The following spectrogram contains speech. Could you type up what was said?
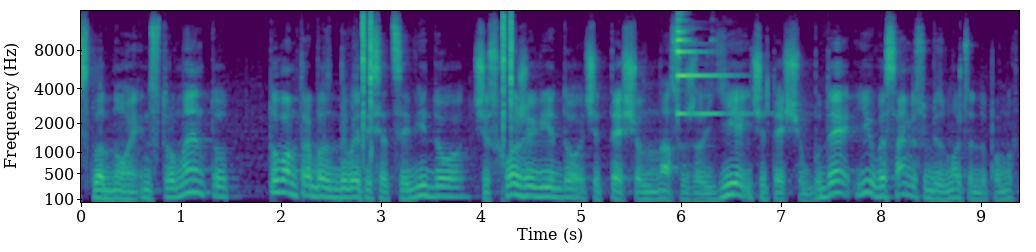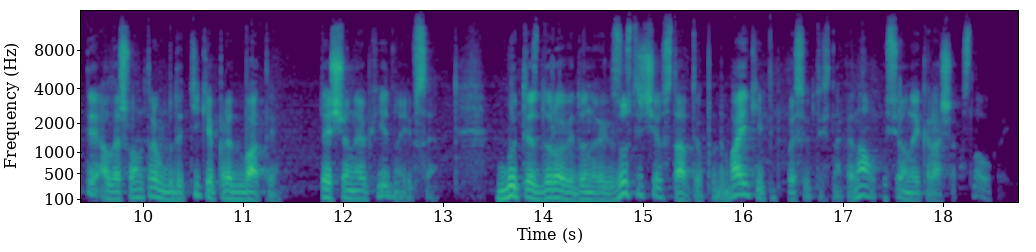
складного інструменту, то вам треба дивитися це відео, чи схоже відео, чи те, що в нас вже є, і чи те, що буде, і ви самі собі зможете допомогти, але ж вам треба буде тільки придбати те, що необхідно, і все. Будьте здорові, до нових зустрічей, ставте вподобайки, підписуйтесь на канал. Усього найкращого. Слава Україні!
